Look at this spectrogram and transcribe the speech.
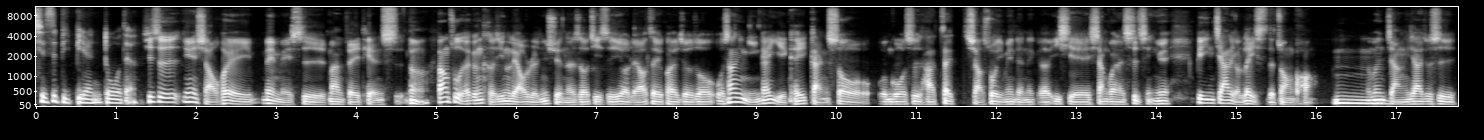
其实比别人多的。其实因为小慧妹妹是漫飞天使，嗯，当初我在跟可心聊人选的时候，其实也有聊这一块，就是说我相信你应该也可以感受文国士他在小说里面的那个一些相关的事情，因为毕竟家里有类似的状况。嗯，能不能讲一下，就是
